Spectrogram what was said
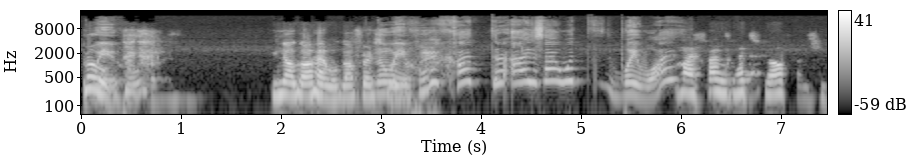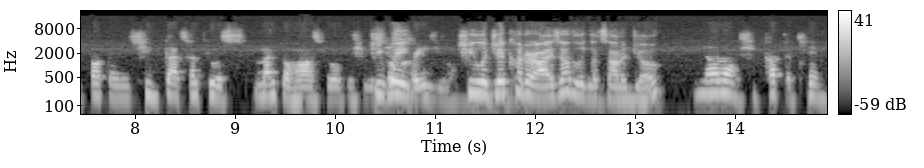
bro. Wait, that- who? no, go ahead. We'll go first. No, We'll wait, who cut their eyes out? What? Wait, what? My friend's ex girlfriend, she fucking she got sent to a mental hospital because she was She- so wait. crazy. She legit cut her eyes out. Like that's not a joke. No, no, she cut the kid.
